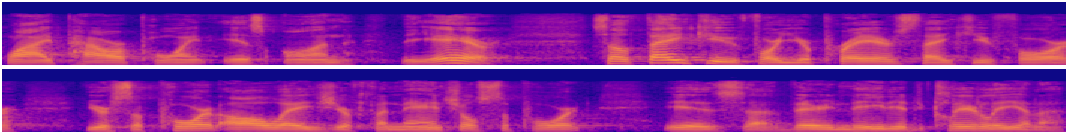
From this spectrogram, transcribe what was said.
why PowerPoint is on the air. So thank you for your prayers. Thank you for your support always, your financial support is uh, very needed clearly in a,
